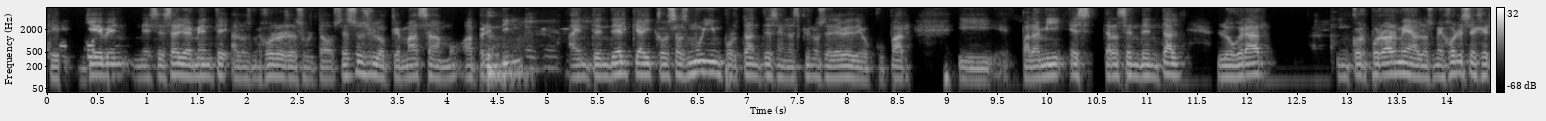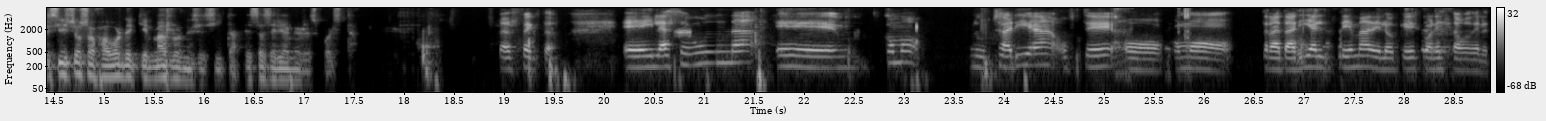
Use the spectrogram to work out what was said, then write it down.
que lleven necesariamente a los mejores resultados. Eso es lo que más amo. Aprendí a entender que hay cosas muy importantes en las que uno se debe de ocupar y para mí es trascendental lograr incorporarme a los mejores ejercicios a favor de quien más lo necesita. Esa sería mi respuesta. Perfecto. Eh, y la segunda, eh, ¿cómo lucharía usted o cómo trataría el tema de lo que es con esto, de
